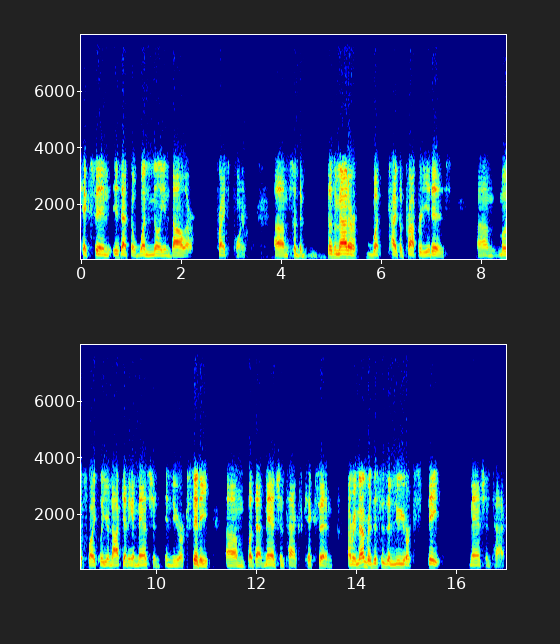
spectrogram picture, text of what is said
kicks in is at the $1 million price point. Um, so it doesn't matter what type of property it is. Um, most likely you're not getting a mansion in New York City, um, but that mansion tax kicks in. And remember, this is a New York State mansion tax.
